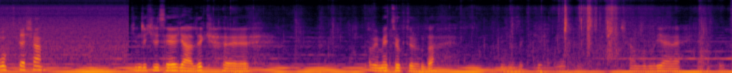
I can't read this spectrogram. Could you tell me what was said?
Muhteşem. İkinci kiliseye geldik. Ee, tabii metruk durumda. Ne yazık ki. Çamurlu yere geldik.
